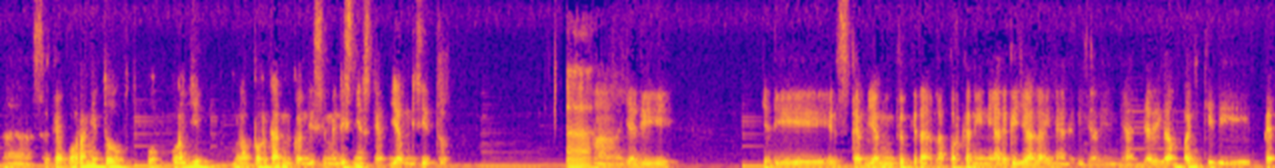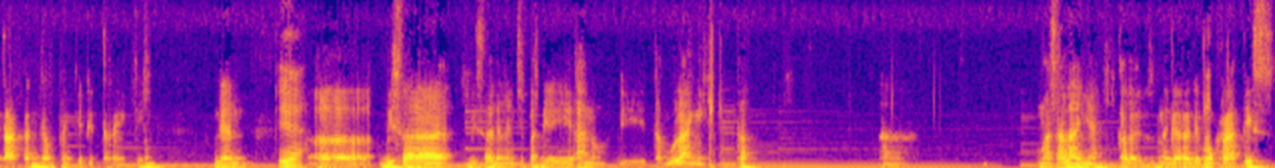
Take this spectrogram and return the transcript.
Nah, setiap orang itu wa- wajib melaporkan kondisi medisnya setiap jam di situ. ah Nah, jadi jadi setiap jam itu kita laporkan ini ada gejala ini ada gejala ini jadi gampang kita dipetakan gampang kita di tracking dan iya eh, bisa bisa dengan cepat di anu ditanggulangi toh? Nah, masalahnya kalau negara demokratis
